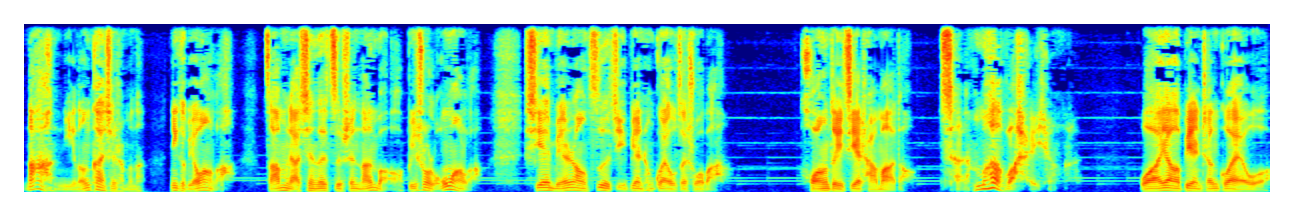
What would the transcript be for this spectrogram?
那你能干些什么呢？你可别忘了，咱们俩现在自身难保，别说龙王了，先别让自己变成怪物再说吧。”黄队接茬骂道。什么玩意儿啊！我要变成怪物，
